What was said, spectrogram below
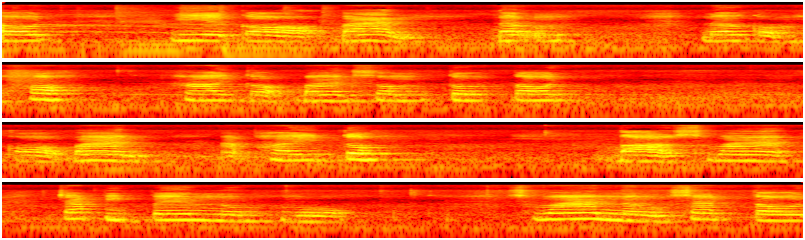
តូចវាក៏បានដឹកនៅកំហុសហើយក៏បានសុំទោសតូចក៏បានអភ័យទោសដល់ស្វាចាប់ពីពេលនោះមកស្វានិងសត្វតូច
